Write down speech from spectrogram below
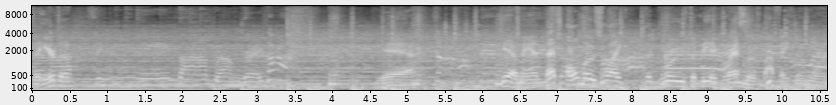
So here to yeah. Yeah, man. That's almost like the groove to be aggressive by Faith No More.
